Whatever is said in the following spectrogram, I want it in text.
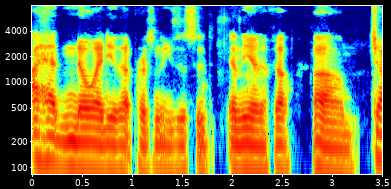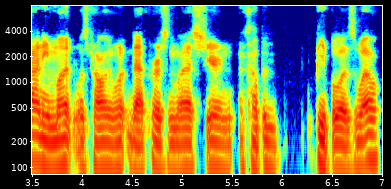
I had no idea that person existed in the NFL. Um, Johnny Mundt was probably one, that person last year and a couple people as well,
